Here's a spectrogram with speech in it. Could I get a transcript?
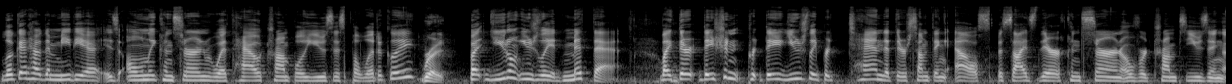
look at how the media is only concerned with how Trump will use this politically. Right. But you don't usually admit that. Like they they shouldn't pre- they usually pretend that there's something else besides their concern over Trump's using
